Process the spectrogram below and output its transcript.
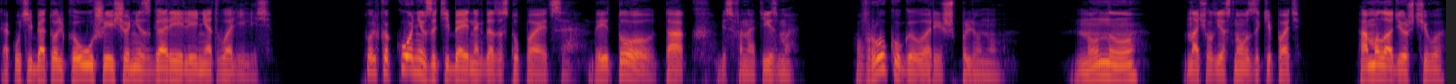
как у тебя только уши еще не сгорели и не отвалились. Только Конев за тебя иногда заступается, да и то так, без фанатизма. В руку, говоришь, плюнул? Ну-ну, начал я снова закипать. А молодежь чего?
